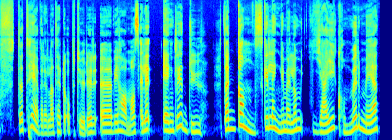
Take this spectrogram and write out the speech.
ofte TV-relaterte oppturer eh, vi har med oss. Eller egentlig du. Det er ganske lenge mellom jeg kommer med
